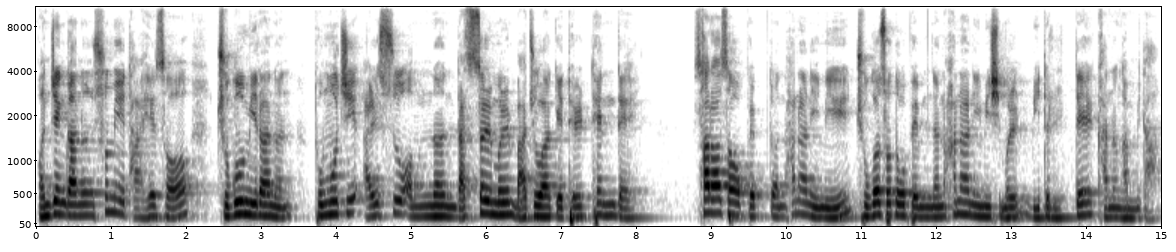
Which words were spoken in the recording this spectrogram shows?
언젠가는 숨이 다해서 죽음이라는 도무지 알 수 없는 낯설을 마주하게 될 텐데 살아서 뵙던 하나님이 죽어서도 뵙는 하나님이심을 믿을 때 가능합니다.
